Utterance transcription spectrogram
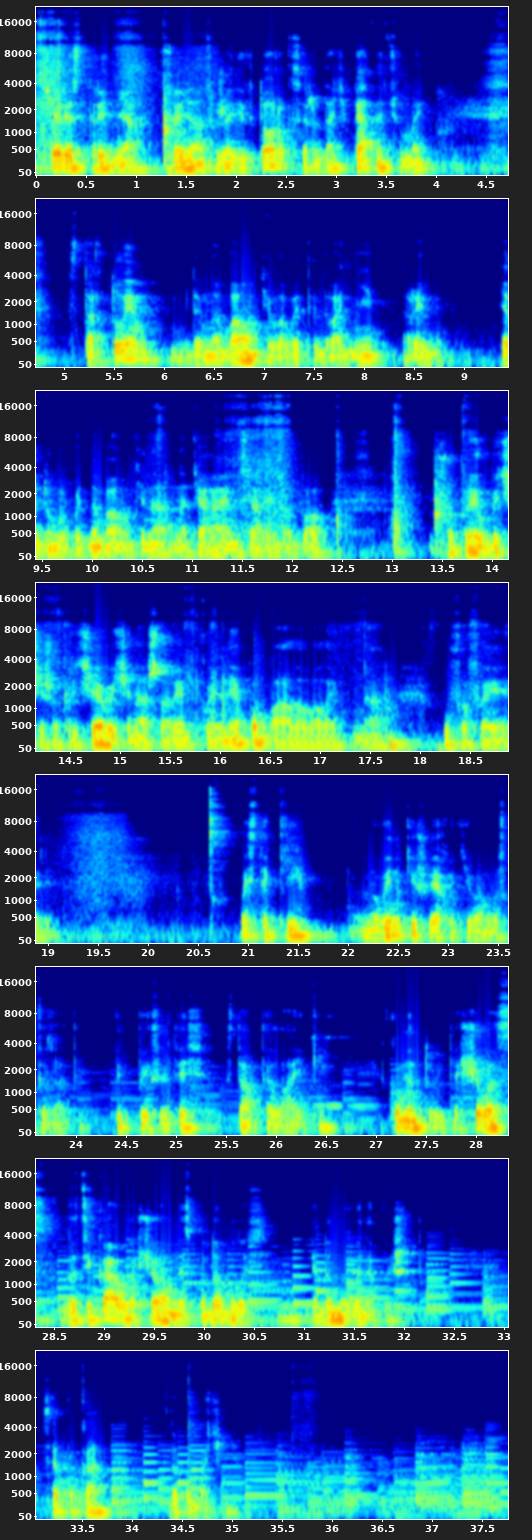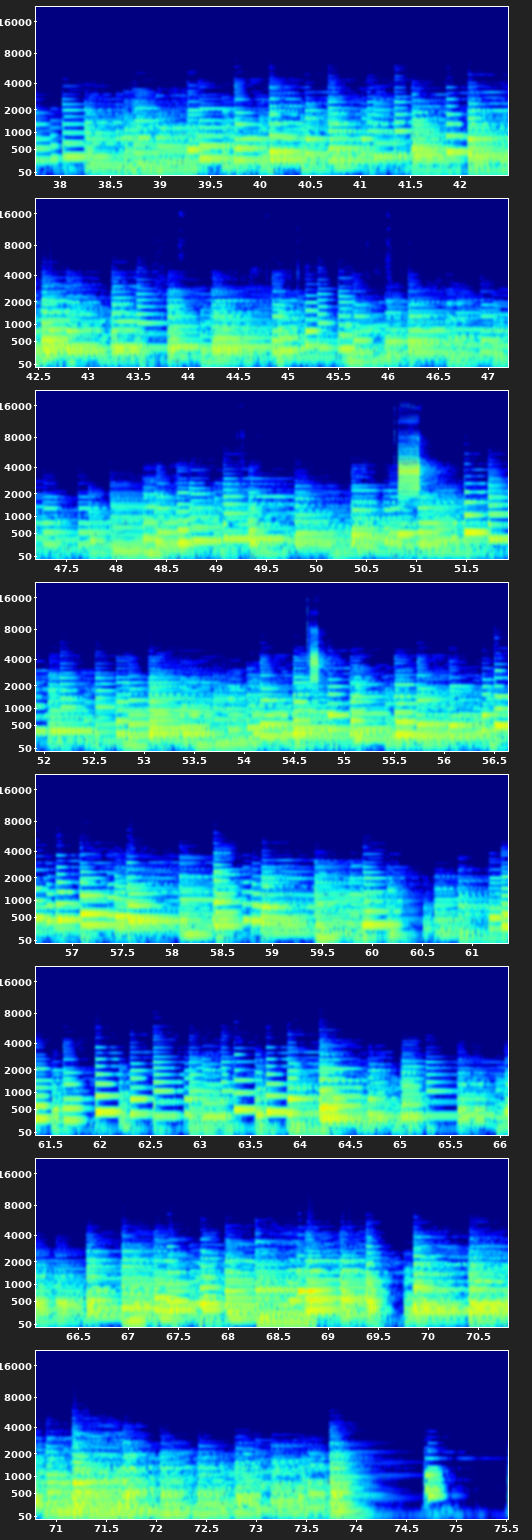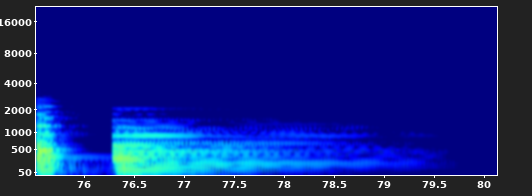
через три дня. Сьогодні у нас вже вівторок, середа, в п'ятницю ми стартуємо, будемо на баунті ловити два дні рибу. Я думаю, хоч на баунті на, натягаємося риби, бо що прилбичі, що кричевичі нас рибкою не побалували на УФФЛі. Ось такі новинки, що я хотів вам розказати. Підписуйтесь, ставте лайки, коментуйте, що вас зацікавило, що вам не сподобалось. Я думаю, ви напишете. Все, пока, до побачення.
